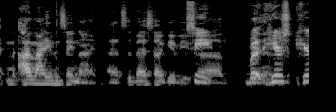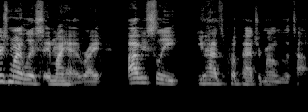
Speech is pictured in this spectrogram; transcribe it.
I might even say nine. That's the best I'll give you. See, um, But yeah. here's here's my list in my head. Right, obviously you have to put Patrick Mahomes at the top.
